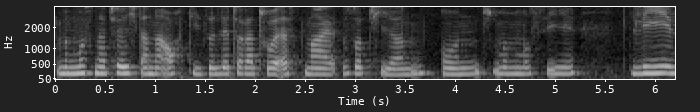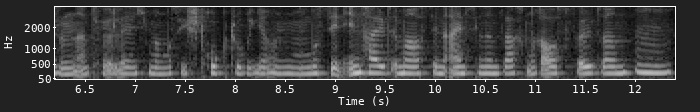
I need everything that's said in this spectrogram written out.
man muss natürlich dann auch diese Literatur erstmal sortieren und man muss sie lesen natürlich, man muss sie strukturieren, man muss den Inhalt immer aus den einzelnen Sachen rausfiltern. Mhm.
